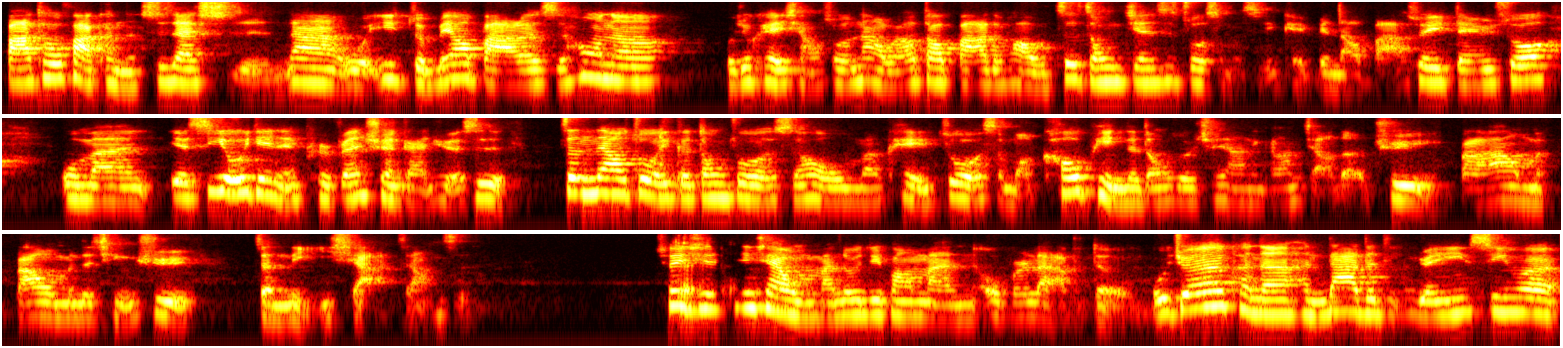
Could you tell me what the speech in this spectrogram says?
拔头发可能是在十，那我一准备要拔的时候呢，我就可以想说，那我要到八的话，我这中间是做什么事情可以变到八？所以等于说。我们也是有一点点 prevention 感觉，是真的要做一个动作的时候，我们可以做什么 coping 的动作，就像你刚刚讲的，去把我们把我们的情绪整理一下，这样子。所以其实听起来我们蛮多地方蛮 overlap 的。我觉得可能很大的原因是因为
